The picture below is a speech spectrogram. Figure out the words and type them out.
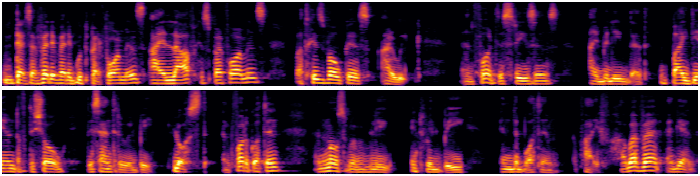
There's a very, very good performance. I love his performance, but his vocals are weak. And for these reasons, I believe that by the end of the show, this entry will be lost and forgotten, and most probably it will be in the bottom five. However, again,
